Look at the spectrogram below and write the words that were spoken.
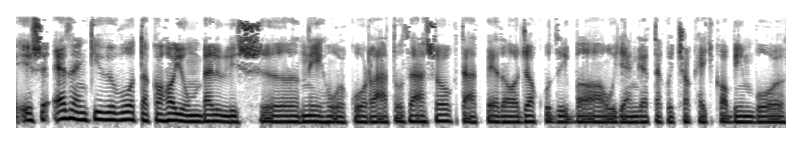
és ezen kívül voltak a hajón belül is néhol korlátozások, tehát például a jacuzziba úgy engedtek, hogy csak egy kabinból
